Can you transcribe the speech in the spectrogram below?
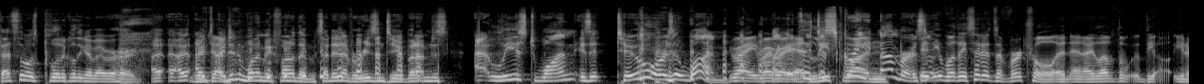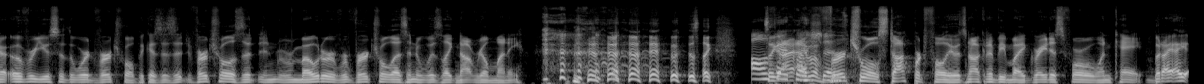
That's the most political thing I've ever heard. I I, I, I didn't want to make fun of them because I didn't have a reason to, but I'm just at least one. Is it two or is it one? right, right, Like, right. It's at a least discrete one number. It's It- it- well, they said it's a virtual, and, and I love the the you know overuse of the word virtual because is it virtual? Is it in remote or virtual as in it was like not real money? it was like All it's like I, I have a virtual stock portfolio. It's not going to be my greatest 401k. But I, I,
